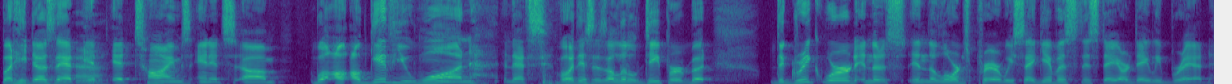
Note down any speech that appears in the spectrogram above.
but he does that at, at times, and it's. Um, well, I'll, I'll give you one. And that's boy, this is a little deeper, but the Greek word in the in the Lord's Prayer, we say, "Give us this day our daily bread,"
